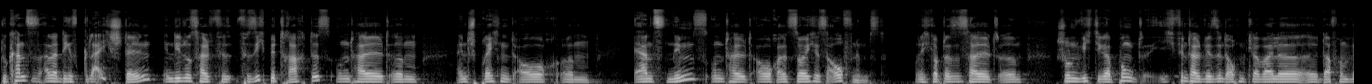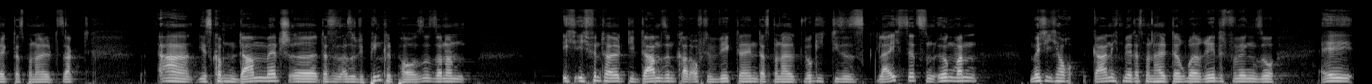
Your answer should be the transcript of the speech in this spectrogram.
Du kannst es allerdings gleichstellen, indem du es halt für, für sich betrachtest und halt ähm, entsprechend auch ähm, ernst nimmst und halt auch als solches aufnimmst. Und ich glaube, das ist halt äh, schon ein wichtiger Punkt. Ich finde halt, wir sind auch mittlerweile äh, davon weg, dass man halt sagt, ah, jetzt kommt ein Damenmatch, äh, das ist also die Pinkelpause, sondern ich, ich finde halt, die Damen sind gerade auf dem Weg dahin, dass man halt wirklich dieses gleichsetzt und irgendwann möchte ich auch gar nicht mehr, dass man halt darüber redet, von wegen so, ey,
